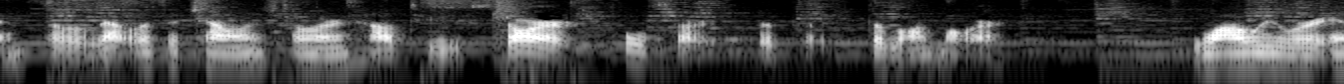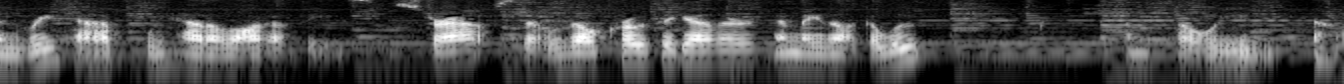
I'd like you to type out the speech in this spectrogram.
And so that was a challenge to learn how to start, full start the, the lawnmower. while we were in rehab, we had a lot of these straps that were velcroed together and made like a loop. And so we um,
